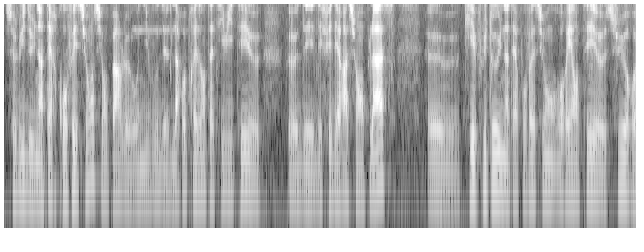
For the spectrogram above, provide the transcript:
celui d'une interprofession, si on parle au niveau de, la représentativité des, fédérations en place, qui est plutôt une interprofession orientée sur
